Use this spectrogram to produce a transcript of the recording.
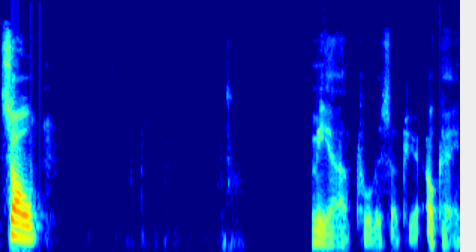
So let me uh, pull this up here. Okay.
